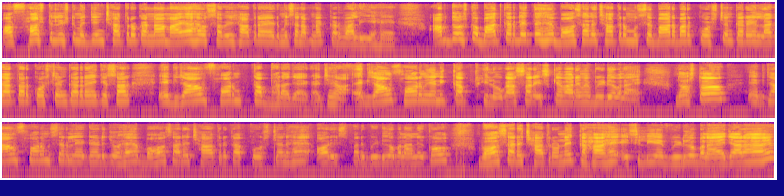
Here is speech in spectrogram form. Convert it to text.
और फ़र्स्ट लिस्ट में जिन छात्रों का नाम आया है, वो सभी छात्र एडमिशन अपना करवा लिए हैं। अब दोस्तों बात कर लेते हैं, बहुत सारे छात्र मुझसे बार बार क्वेश्चन कर रहे हैं, लगातार क्वेश्चन कर रहे हैं कि, सर एग्ज़ाम फॉर्म कब भरा जाएगा? जी हाँ एग्ज़ाम फॉर्म यानी कब फिल होगा? सर, इसके बारे में वीडियो बनाएँ। दोस्तों एग्ज़ाम फॉर्म से रिलेटेड जो है, बहुत सारे छात्र का क्वेश्चन है और इस पर वीडियो बनाने को बहुत सारे छात्रों ने कहा है, इसलिए वीडियो बनाया जा रहा है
